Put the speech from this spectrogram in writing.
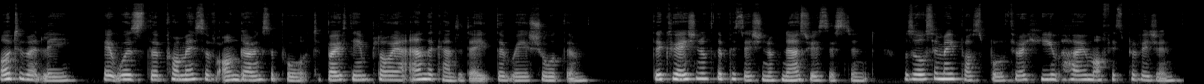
Ultimately, it was the promise of ongoing support to both the employer and the candidate that reassured them. The creation of the position of nursery assistant was also made possible through a home office provision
